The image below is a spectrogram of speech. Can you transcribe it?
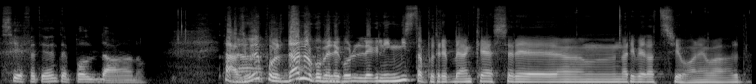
Sì, effettivamente è Paul Dano. Ah, secondo me Paul Dano come le- l'enigmista potrebbe anche essere um, una rivelazione, guarda.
